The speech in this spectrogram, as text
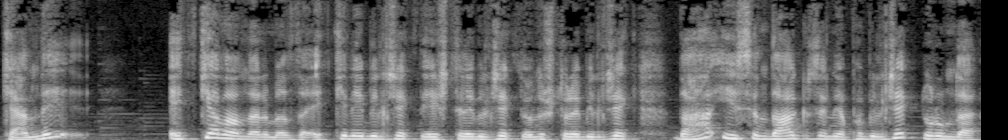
kendi etki alanlarımızda etkileyebilecek, değiştirebilecek, dönüştürebilecek, daha iyisini, daha güzelini yapabilecek durumda,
